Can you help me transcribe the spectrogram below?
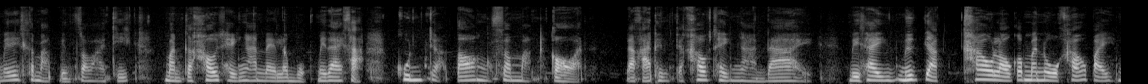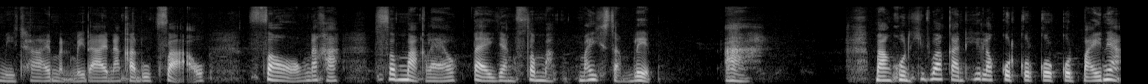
ไม่ได้สมัครเป็นสมาชิก มันก็เข้าใช้งานในระบบไม่ได้ค่ะ คุณจะต้องสมัครก่อนนะคะ ถึงจะเข้าใช้งานได้ ไม่ใช่นึกอยาก เข้าเราก็มโนเข้าไปมีใช่มันไม่ได้นะคะ ลูกสาวสองนะคะ สมัครแล้วแต่ยังสมัครไม่สำเร็จ อ่า บางคนคิดว่าการที่เรากดกดกดกดไปเนี่ย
